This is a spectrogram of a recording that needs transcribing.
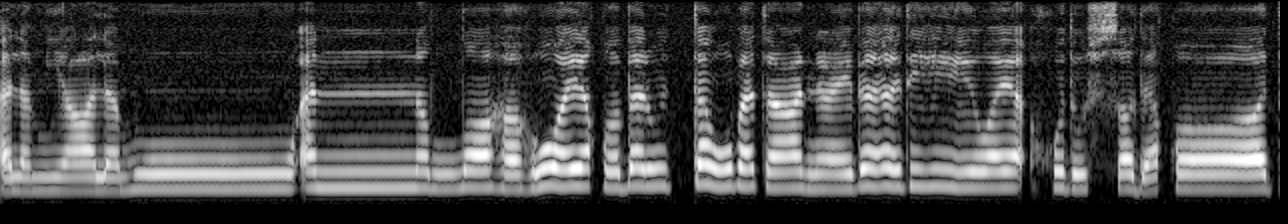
ألم يعلموا أن الله هو يقبل التوبة عن عباده ويأخذ الصدقات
